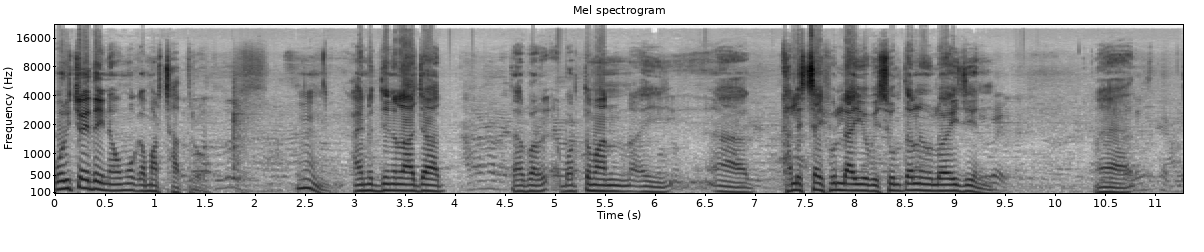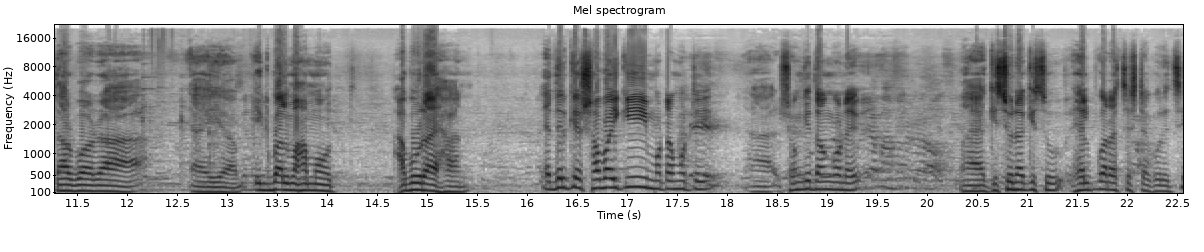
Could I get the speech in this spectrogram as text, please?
পরিচয় দেই না, অমুক আমার ছাত্র। হুম, আইনুদ্দিন আল আজাদ, তারপর বর্তমান এই খালিদ সাইফুল্লাহ ইউবি সুলতানুল ওয়াইজিন তারপর এই ইকবাল মাহমুদ, আবু রায়হান, এদেরকে সবাইকেই মোটামুটি সংগীত অঙ্গনে কিছু না কিছু হেল্প করার চেষ্টা করেছি।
